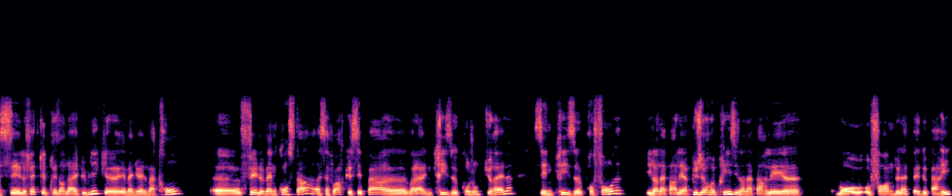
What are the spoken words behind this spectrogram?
c'est le fait que le président de la République, Emmanuel Macron, fait le même constat, à savoir que c'est pas voilà une crise conjoncturelle, c'est une crise profonde. Il en a parlé à plusieurs reprises. Il en a parlé euh, bon, au, Forum de la paix de Paris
